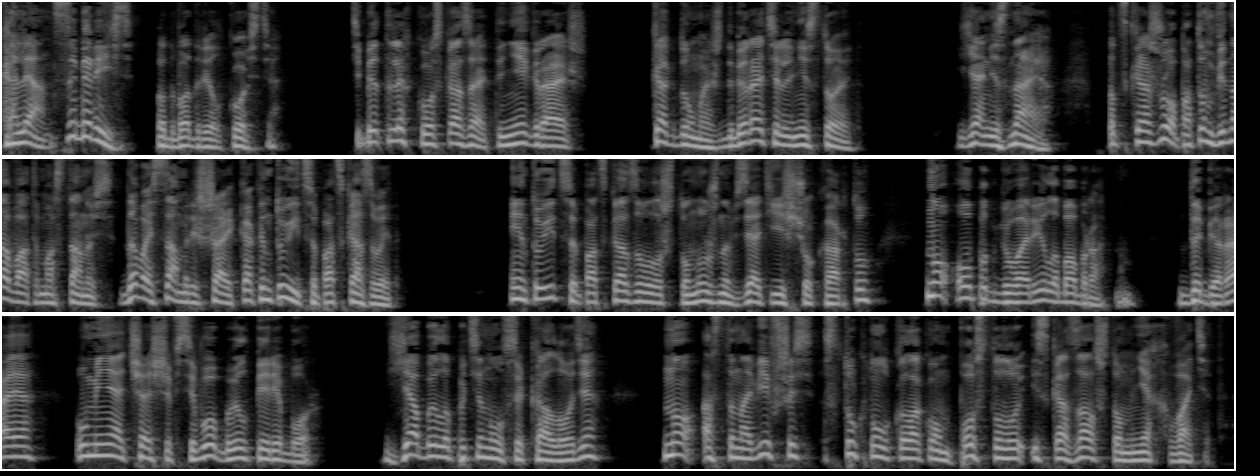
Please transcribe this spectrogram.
«Колян, соберись!» – подбодрил Костя. «Тебе-то легко сказать, ты не играешь. Как думаешь, добирать или не стоит?» «Я не знаю. Подскажу, а потом виноватым останусь. Давай сам решай, как интуиция подсказывает». Интуиция подсказывала, что нужно взять еще карту, но опыт говорил об обратном. Добирая, у меня чаще всего был перебор. Я было потянулся к колоде, но, остановившись, стукнул кулаком по столу и сказал, что мне хватит.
